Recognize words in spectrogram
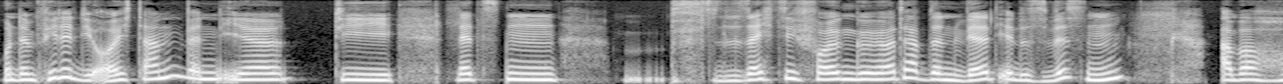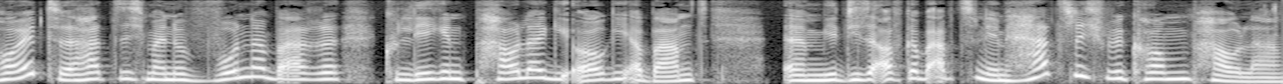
und empfehle die euch dann, wenn ihr die letzten 60 Folgen gehört habt, dann werdet ihr das wissen. Aber heute hat sich meine wunderbare Kollegin Paula Georgi erbarmt, äh, mir diese Aufgabe abzunehmen. Herzlich willkommen, Paula.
